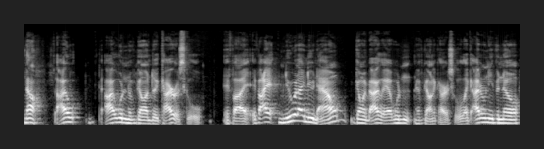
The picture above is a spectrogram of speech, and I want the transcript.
No, I I wouldn't have gone to Chiro school if I if I knew what I knew now going back. Like I wouldn't have gone to Chiro school. Like I don't even know.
